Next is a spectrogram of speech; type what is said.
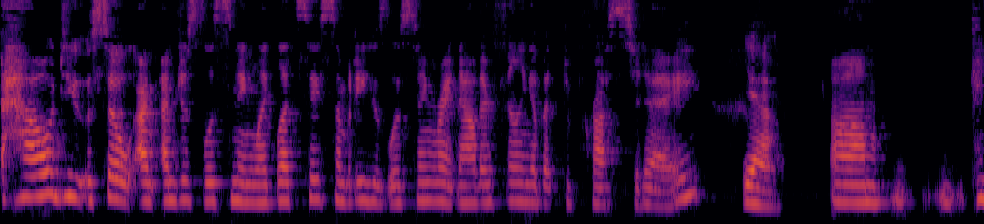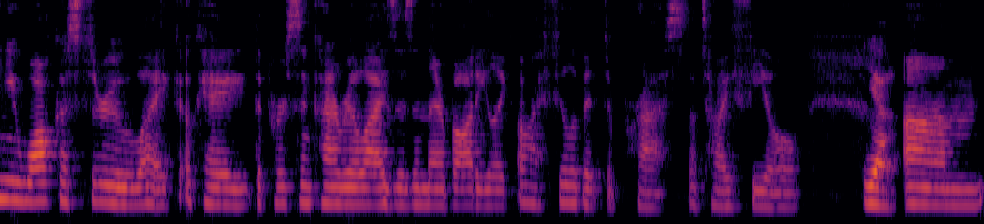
how do you so I'm, I'm just listening like let's say somebody who's listening right now they're feeling a bit depressed today. Yeah. Um can you walk us through like okay the person kind of realizes in their body like oh i feel a bit depressed. That's how i feel yeah. Um,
